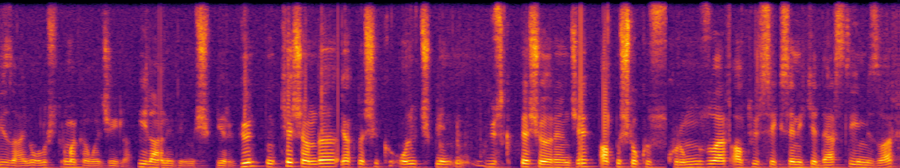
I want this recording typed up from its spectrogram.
dizaynı oluşturmak amacıyla ilan edilmiş bir gün. Keşan'da yaklaşık 13.145 öğrenci, 69 kurumumuz var, 682 dersliğimiz var,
